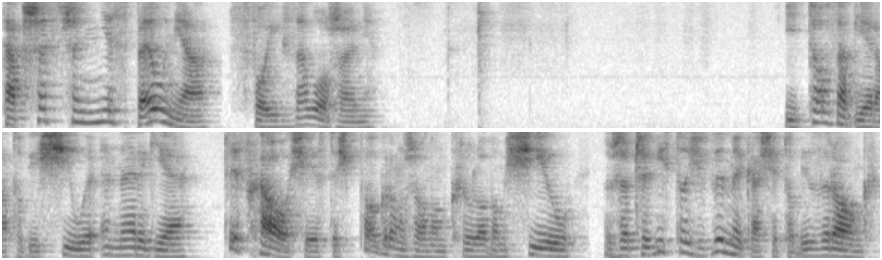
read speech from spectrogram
Ta przestrzeń nie spełnia swoich założeń. I to zabiera tobie siły, energię. Ty w chaosie jesteś pogrążoną królową sił. Rzeczywistość wymyka się tobie z rąk.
